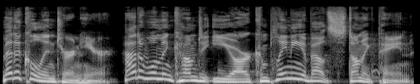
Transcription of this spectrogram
Medical intern here. Had a woman come to ER complaining about stomach pain.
